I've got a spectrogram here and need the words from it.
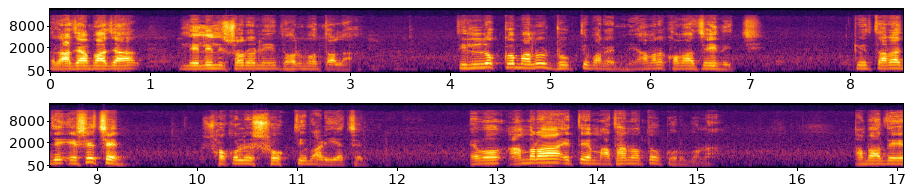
Rajabazar Lenin Sarani, Dharmatala. তিন লক্ষ মানুষ ঢুকতে পারেননি, আমরা ক্ষমা চেয়ে নিচ্ছি। কিন্তু তারা যে এসেছেন, সকলের শক্তি বাড়িয়েছেন এবং আমরা এতে মাথা নত করব না। আমাদের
